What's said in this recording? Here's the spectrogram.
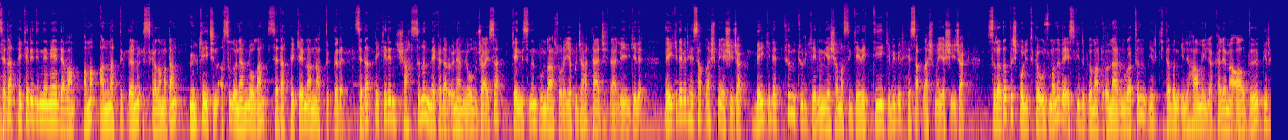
Sedat Peker'i dinlemeye devam ama anlattıklarını ıskalamadan ülke için asıl önemli olan Sedat Peker'in anlattıkları. Sedat Peker'in şahsının ne kadar önemli olacağı ise kendisinin bundan sonra yapacağı tercihlerle ilgili. Belki de bir hesaplaşma yaşayacak. Belki de tüm Türkiye'nin yaşaması gerektiği gibi bir hesaplaşma yaşayacak. Sırada dış politika uzmanı ve eski diplomat Ömer Murat'ın bir kitabın ilhamıyla kaleme aldığı bir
